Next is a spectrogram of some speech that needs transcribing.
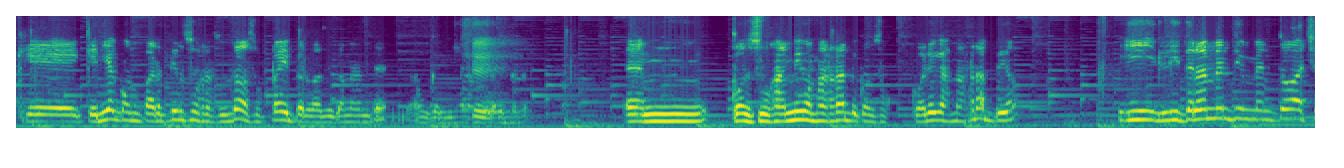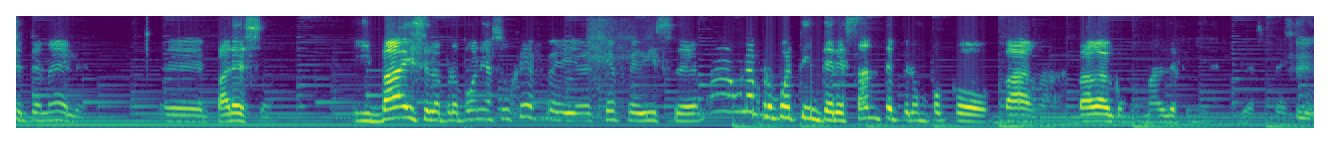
que quería compartir sus resultados, sus papers básicamente, aunque no em, con sus amigos más rápido, con sus colegas más rápido, y literalmente inventó HTML, eh, parece. Y va y se lo propone a su jefe y el jefe dice, ah, una propuesta interesante pero un poco vaga, vaga como mal definida en inglés. Sí.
